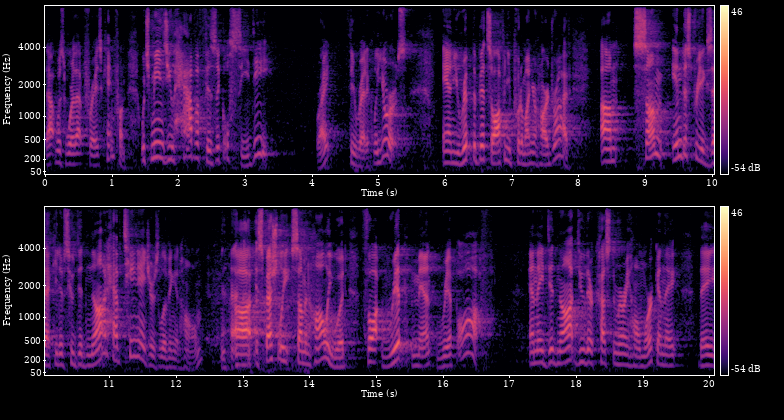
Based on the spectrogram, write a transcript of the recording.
That was where that phrase came from, which means you have a physical CD, right? Theoretically yours. And you rip the bits off and you put them on your hard drive. Um, some industry executives who did not have teenagers living at home, uh, especially some in Hollywood, thought rip meant rip off and they did not do their customary homework, and they, they,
